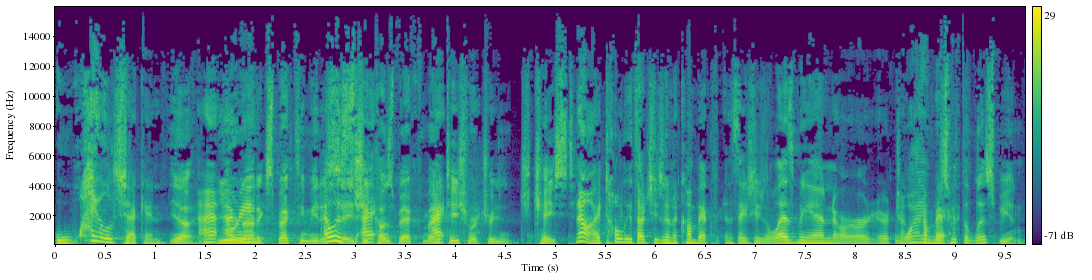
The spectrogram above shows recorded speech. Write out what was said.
wild check-in. Yeah, I, you I were mean, not expecting me to was- say she I- comes back from I- meditation retreat and chased. No, I totally thought she was going to come back and say she's a lesbian or, or Why? come What's back with the lesbian?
